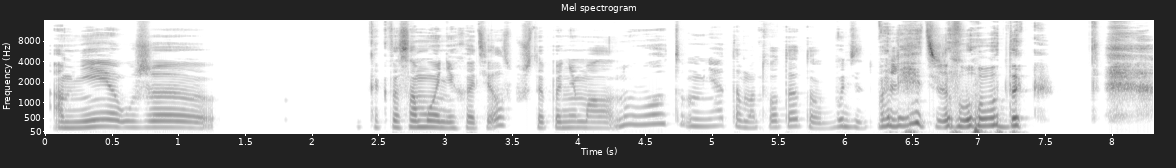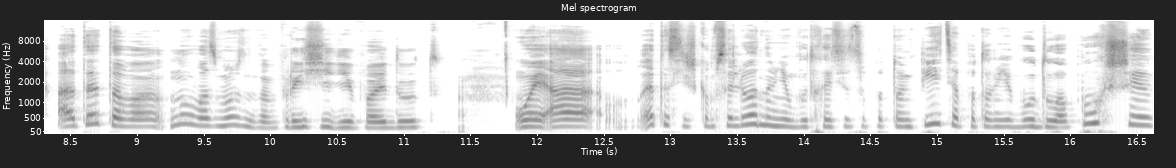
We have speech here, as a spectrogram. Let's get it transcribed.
А мне уже как-то самой не хотелось, потому что я понимала, ну вот, у меня там от вот этого будет болеть желудок. От этого, ну, возможно, там прыщики пойдут. Ой, а это слишком соленое, мне будет хотеться потом пить, а потом я буду опухшая.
